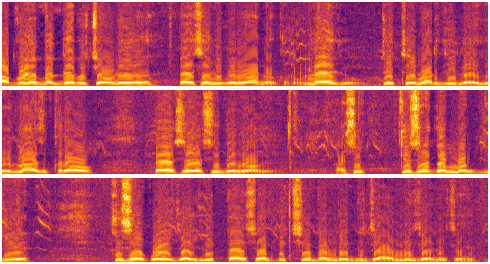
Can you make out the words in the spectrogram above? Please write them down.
ਆਪਣੇ ਬੰਦੇ ਬਚਾਉਣੇ ਆ, ਪੈਸੇ ਦੀ ਪਰਵਾਹ ਨਾ ਕਰੋ। ਲੈ ਜਾਓ, ਜਿੱਥੇ ਮਰਜ਼ੀ ਲੈ ਜਾਓ, ਇਲਾਜ ਕਰਾਓ, ਪੈਸੇ ਅਸੀਂ ਦੇਵਾਂਗੇ। ਅਸੀਂ ਕਿਸੇ ਤੋਂ ਮੰਗੀਏ, ਕਿਸੇ ਕੋਲ ਜਾਈਏ, ਪੈਸਿਆਂ ਪਿੱਛੇ ਬੰਦੇ ਦੀ ਜਾਨ ਨਹੀਂ ਜਾਣੀ ਚਾਹੀਦੀ।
